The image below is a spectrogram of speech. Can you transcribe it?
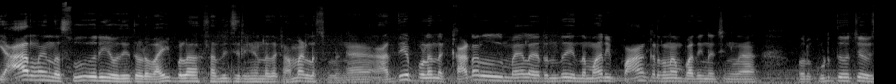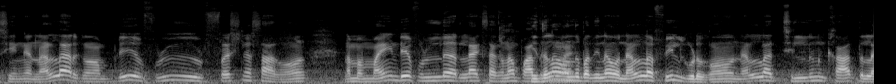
யாரெல்லாம் இந்த சூரிய உதயத்தோட வைப்பெல்லாம் சந்திச்சிருக்கீங்கன்றதை கமெண்டில் சொல்லுங்கள் அதே போல் இந்த கடல் மேலே இருந்து இந்த மாதிரி பார்க்குறதெல்லாம் பார்த்தீங்கன்னு வச்சுங்களேன் ஒரு கொடுத்து வச்ச விஷயங்க. நல்லா இருக்கும் அப்படியே ஃபுல் ஃப்ரெஷ்னஸ் ஆகும். நம்ம மைண்டே ஃபுல்லாக ரிலாக்ஸ் ஆகலாம் இதெல்லாம் வந்து பார்த்திங்கன்னா ஒரு நல்ல ஃபீல் கொடுக்கும். நல்லா சில்லுன்னு காற்றுல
